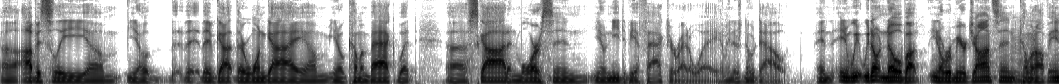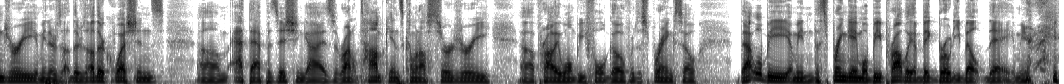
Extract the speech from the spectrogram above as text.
Uh, obviously, um, you know they, they've got their one guy, um, you know, coming back, but uh, Scott and Morrison, you know, need to be a factor right away. I mean, there's no doubt. And, and we, we don't know about you know Rahmir Johnson coming off injury. I mean, there's there's other questions um, at that position, guys. Ronald Thompkins coming off surgery, uh, probably won't be full go for the spring. So that will be, I mean, the spring game will be probably a big Brody Belt day. I mean, you're,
